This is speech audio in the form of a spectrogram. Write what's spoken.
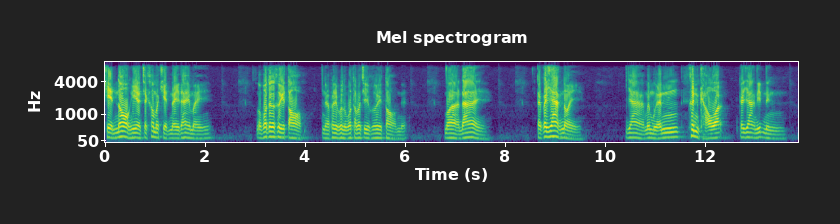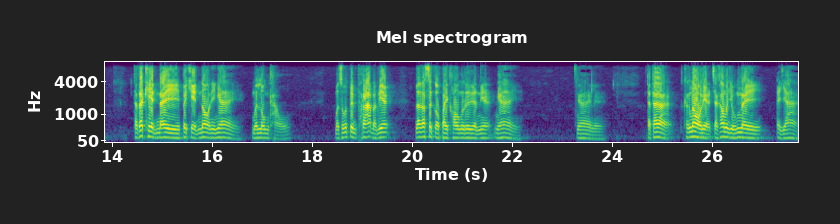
เขตนอกเนี่ยจะเข้ามาเขตในได้ไหมหลวงพ่อท่านก็เคยตอบนี่ยพระเดชพระหลวงพ่อธรรมจีเคยตอบเนี่ย ว่าได้ แต่ก็ยากหน่อย ยากไม่เหมือนขึ้นเขาอะก็ยากนิดนึง แต่ถ้าเขตในไปเขตนอกนี่ง่าย เหมือนลงเขาเหมือนสมมติเป็นพระแบบเนี้ย แล้วก็สึกออกไปคลองเรือนเนี่ยง่าย ง่ายเลย แต่ถ้าข้างนอกเนี่ยจะเข้ามาอยู่ข้างในไอ้ยาก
